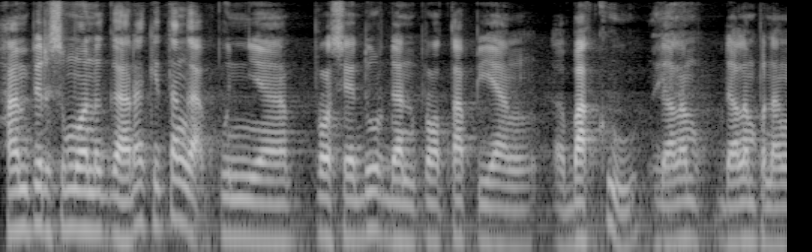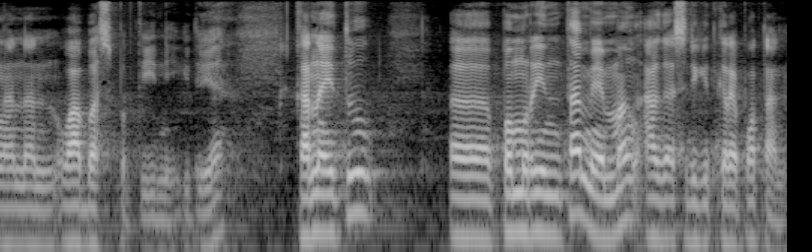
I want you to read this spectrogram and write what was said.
hampir semua negara kita nggak punya prosedur dan protap yang eh, baku dalam dalam penanganan wabah seperti ini gitu ya. Karena itu eh, pemerintah memang agak sedikit kerepotan.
